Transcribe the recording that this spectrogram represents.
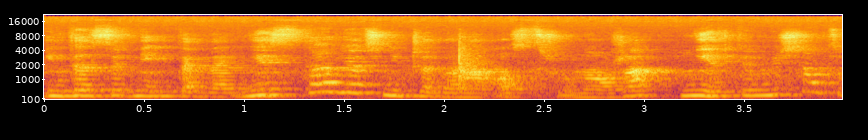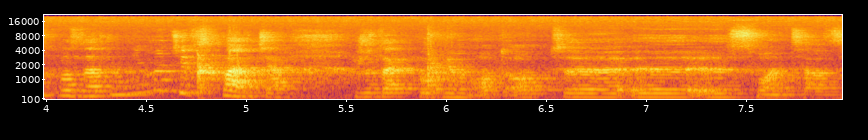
intensywniej i tak dalej. Nie stawiać niczego na ostrzu noża, nie w tym miesiącu. Poza tym nie macie wsparcia, że tak powiem, od, od y, y, słońca, z,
